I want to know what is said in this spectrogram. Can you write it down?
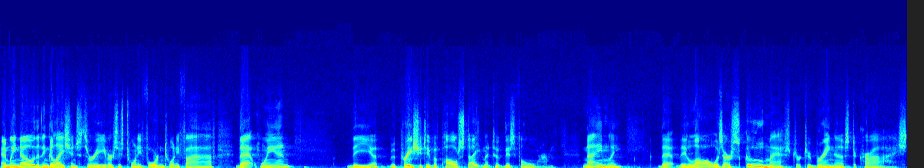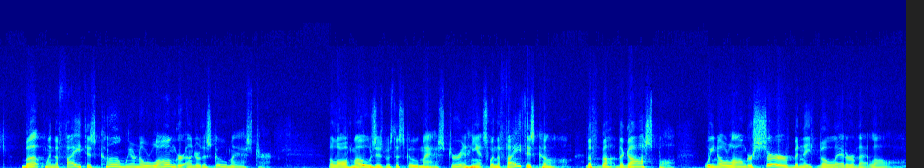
And we know that in Galatians 3, verses 24 and 25, that when the appreciative of Paul's statement took this form. Namely, that the law was our schoolmaster to bring us to Christ. But when the faith has come, we are no longer under the schoolmaster. The law of Moses was the schoolmaster, and hence, when the faith has come, the, the gospel, we no longer serve beneath the letter of that law.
